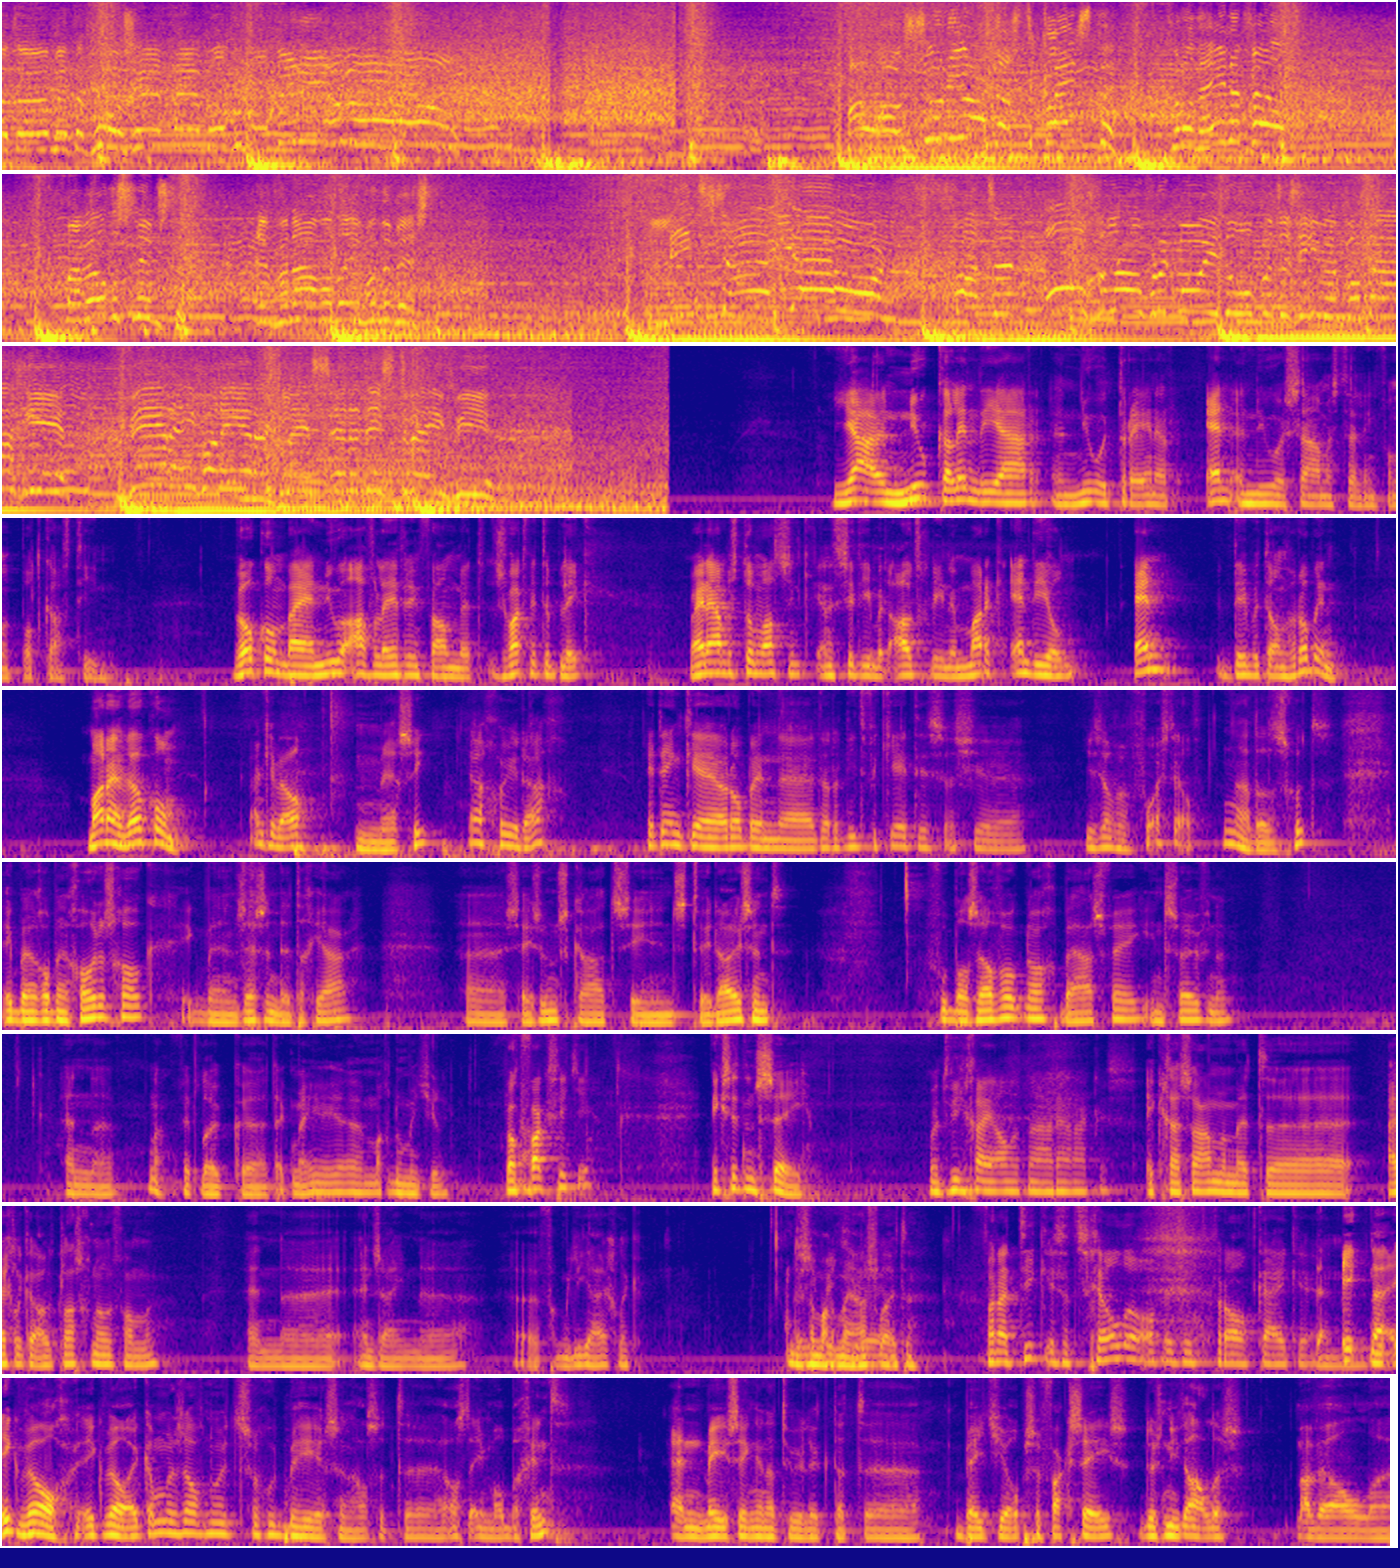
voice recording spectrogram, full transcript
Met de voorzet en valt die bal binnen. Junior, dat is de kleinste van het hele veld. Maar wel de slimste. En vanavond een van de beste. Linsa, ja! Wat een ongelooflijk mooie te zien we vandaag hier. Weer een van Heracles en het is 2-4. Ja, een nieuw kalenderjaar, een nieuwe trainer en een nieuwe samenstelling van het podcastteam. Welkom bij een nieuwe aflevering van Met Zwart-Witte Blik. Mijn naam is Tom Wassink en ik zit hier met oudgediende Mark en Dion en debutant Robin. Mannen, welkom. Dankjewel. Merci. Ja, goeiedag. Ik denk, eh, Robin, eh, dat het niet verkeerd is als je jezelf even voorstelt. Nou, dat is goed. Ik ben Robin Godeschalk. Ik ben 36 jaar. Uh, seizoenskaart sinds 2000. Voetbal zelf ook nog bij HSV in Zevenen. En uh, nou, vind het leuk uh, dat ik mee uh, mag doen met jullie. Welk vak zit je? Ik zit in C. Met wie ga je altijd naar Herakles? Ik ga samen met eigenlijk een oud klasgenoot van me. En, en zijn familie eigenlijk. Dus dan mag ik mij aansluiten. Fanatiek, is het schelden of is het vooral kijken? En... Ik, nou, ik wel, ik wel. Ik kan mezelf nooit zo goed beheersen als het, als het eenmaal begint. En meezingen natuurlijk, dat een beetje op zijn vak C's. Dus niet alles, maar wel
